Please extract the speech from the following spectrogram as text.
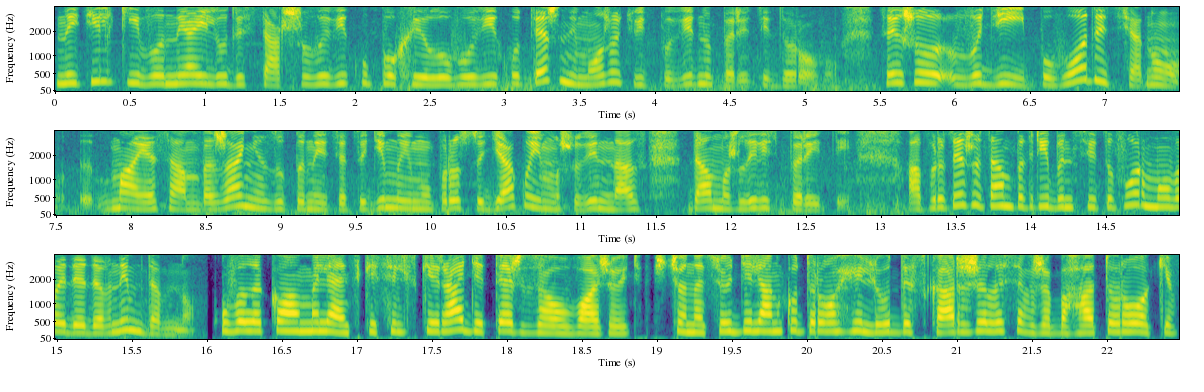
Не тільки вони, а й люди старшого віку, похилого віку теж не можуть відповідно перейти дорогу. Це якщо водій погодиться, ну має сам бажання зупинитися, тоді ми йому просто дякуємо, що він нас дав можливість перейти. А про те, що там потрібен світофор, мова йде давним-давно. У Великоомелянській сільській раді теж зауважують, що на цю ділянку дороги люди скаржилися вже багато років.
